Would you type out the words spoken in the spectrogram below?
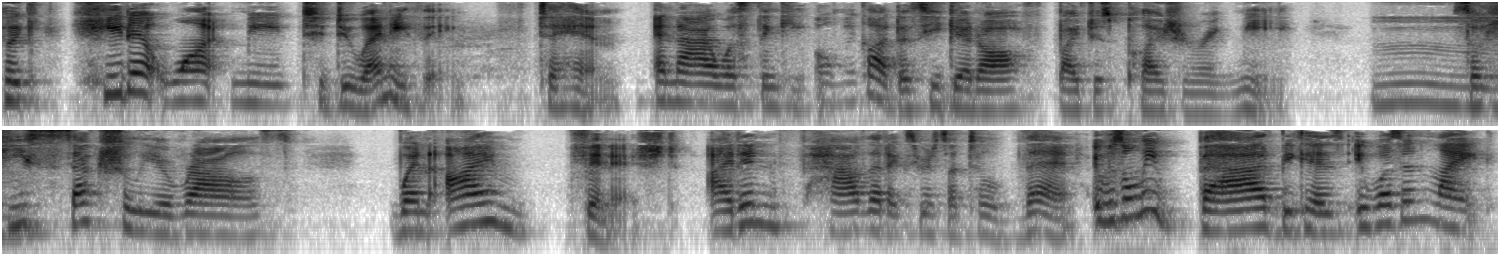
Like he didn't want me to do anything to him. And I was thinking, oh my god, does he get off by just pleasuring me? So he's mm. sexually aroused when I'm finished. I didn't have that experience until then. It was only bad because it wasn't like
